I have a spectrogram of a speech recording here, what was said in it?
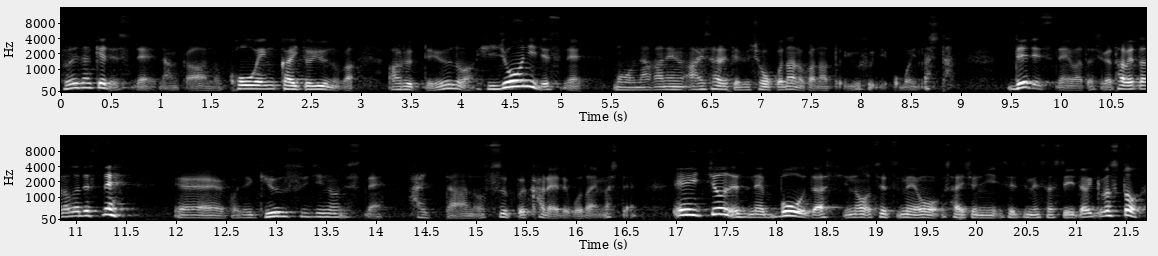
それだけですねなんかあの講演会というのがあるっていうのは非常にですねもう長年愛されてる証拠なのかなというふうに思いました。でですね私が食べたのがですねえーこれ牛すじのですね入ったあのスープカレーでございまして、え一応ですね某雑誌の説明を最初に説明させていただきますと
